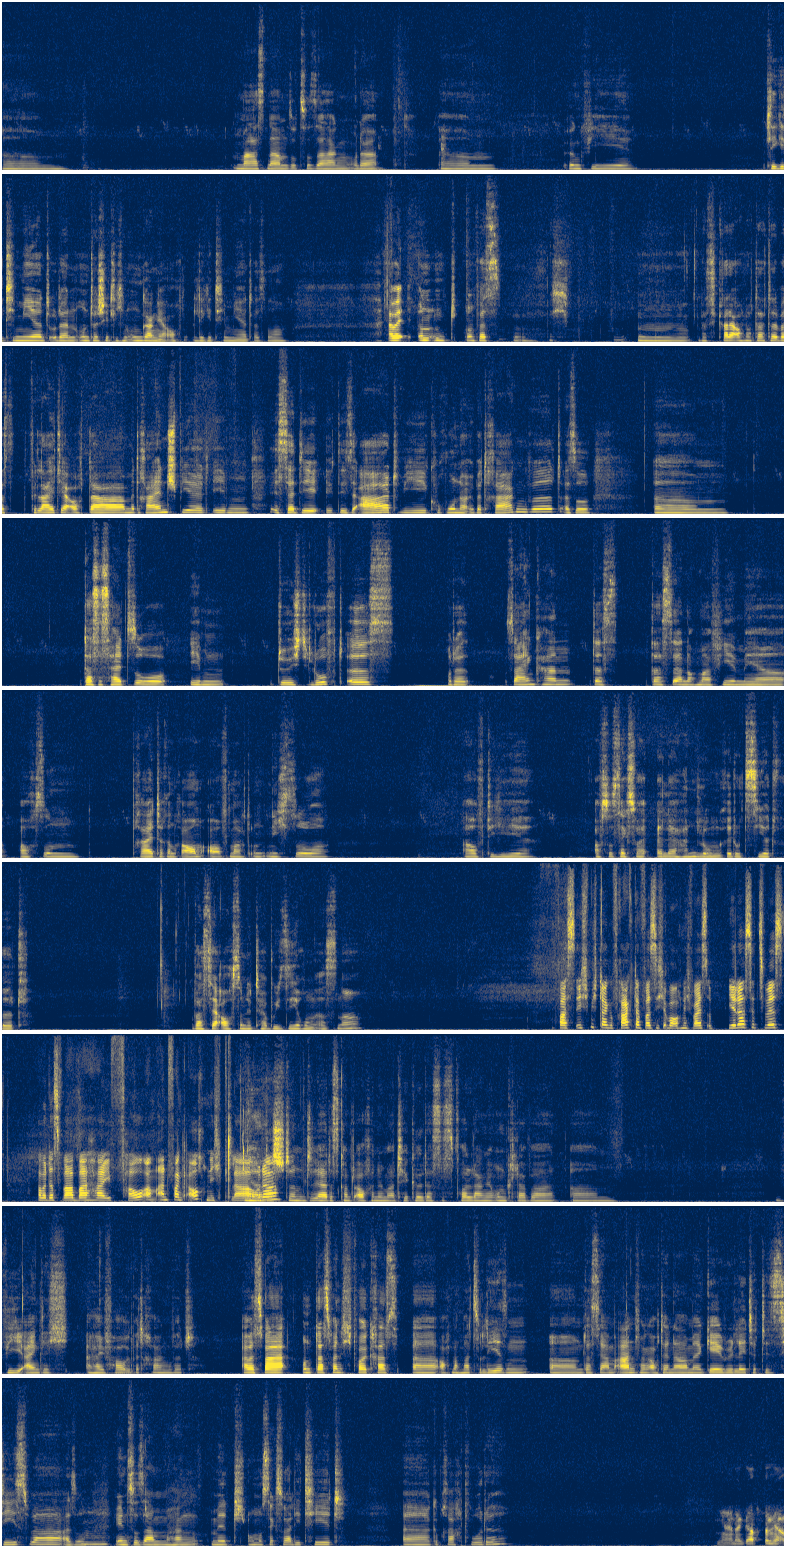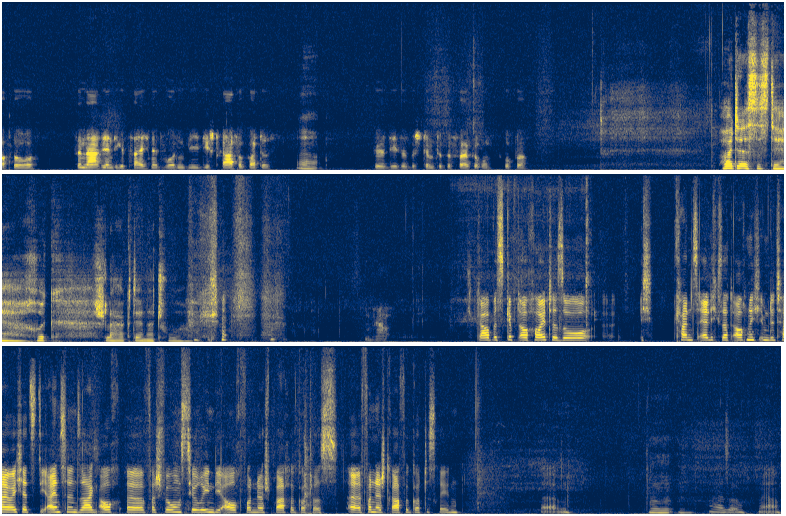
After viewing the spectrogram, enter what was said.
ähm, Maßnahmen sozusagen oder ähm, irgendwie legitimiert oder einen unterschiedlichen Umgang ja auch legitimiert. Also aber und, und, und was ich mm, was ich gerade auch noch dachte, was vielleicht ja auch da mit reinspielt, eben ist ja die, diese Art, wie Corona übertragen wird. Also ähm, dass es halt so eben durch die Luft ist oder sein kann, dass das ja nochmal viel mehr auch so einen breiteren Raum aufmacht und nicht so auf die auf so sexuelle Handlungen reduziert wird. Was ja auch so eine Tabuisierung ist, ne? Was ich mich da gefragt habe, was ich aber auch nicht weiß, ob ihr das jetzt wisst, aber das war bei HIV am Anfang auch nicht klar, ja, oder? Ja, das stimmt. Ja, das kommt auch in dem Artikel, dass es voll lange unklar war, ähm, wie eigentlich HIV übertragen wird. Aber es war, und das fand ich voll krass, äh, auch nochmal zu lesen, ähm, dass ja am Anfang auch der Name Gay-Related Disease war, also mhm. in Zusammenhang mit Homosexualität äh, gebracht wurde. Ja, da gab es dann ja auch so Szenarien, die gezeichnet wurden, wie die Strafe Gottes ja. für diese bestimmte Bevölkerungsgruppe. Heute ist es der Rückschlag der Natur. ja. Ich glaube, es gibt auch heute so, ich kann es ehrlich gesagt auch nicht im Detail euch jetzt die einzelnen sagen, auch äh, Verschwörungstheorien, die auch von der Sprache Gottes, äh, von der Strafe Gottes reden. Ähm, mhm. Also, ja.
